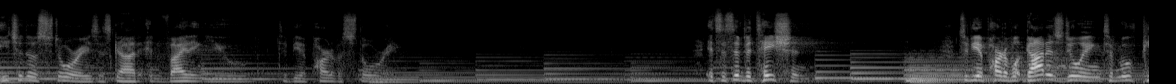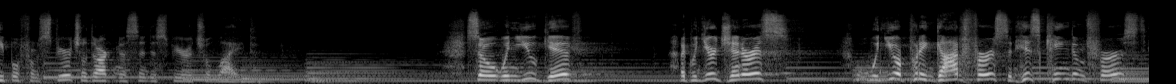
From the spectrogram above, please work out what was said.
Each of those stories is God inviting you to be a part of a story. It's this invitation to be a part of what God is doing to move people from spiritual darkness into spiritual light. So when you give, like when you're generous, when you are putting God first and His kingdom first,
